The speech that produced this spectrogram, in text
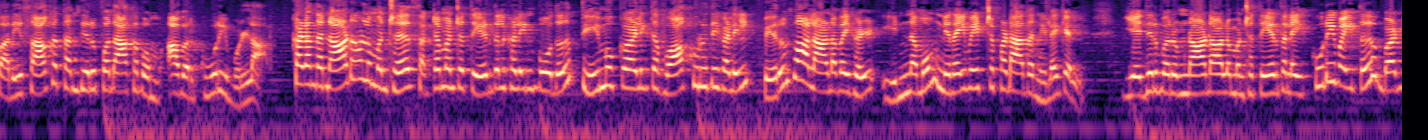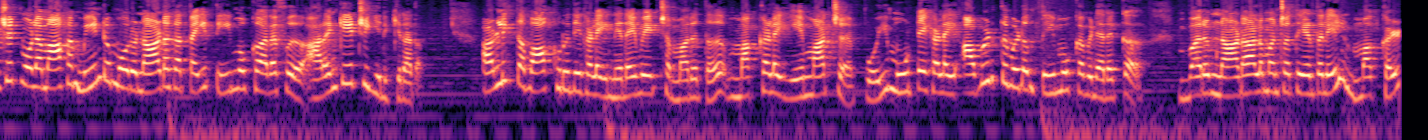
பரிசாக தந்திருப்பதாகவும் அவர் கூறியுள்ளார். கடந்த நாடாளுமன்ற சட்டமன்ற தேர்தல்களின் போது திமுக அளித்த வாக்குறுதிகளில் பெரும்பாலானவைகள் இன்னமும் நிறைவேற்றப்படாத நிலையில். எதிர்வரும் நாடாளுமன்ற தேர்தலை குறிவைத்து பட்ஜெட் மூலமாக மீண்டும் ஒரு நாடகத்தை திமுக அரசு அரங்கேற்றியிருக்கிறது. அளித்த வாக்குறுதிகளை நிறைவேற்ற மறுத்து மக்களை ஏமாற்ற பொய் மூட்டைகளை அவிழ்த்துவிடும் திமுகவினருக்கு வரும் நாடாளுமன்ற தேர்தலில் மக்கள்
